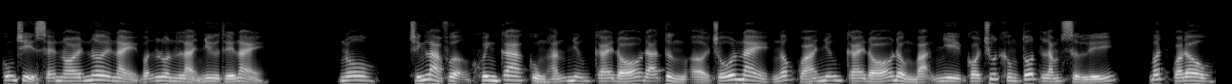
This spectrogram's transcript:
cũng chỉ sẽ nói nơi này vẫn luôn là như thế này. Nô, no, chính là Phượng Khuynh ca cùng hắn những cái đó đã từng ở chỗ này ngốc quá những cái đó đồng bạn nhi có chút không tốt lắm xử lý, bất quá đâu,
